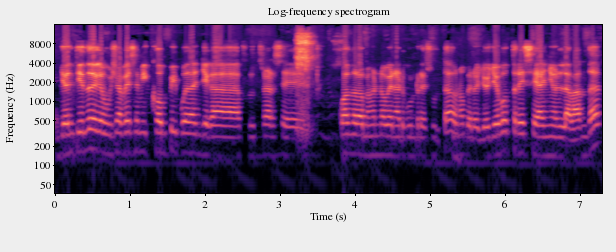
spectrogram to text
yo entiendo de que muchas veces mis compis puedan llegar a frustrarse cuando a lo mejor no ven algún resultado, ¿no? Pero yo llevo 13 años en la banda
